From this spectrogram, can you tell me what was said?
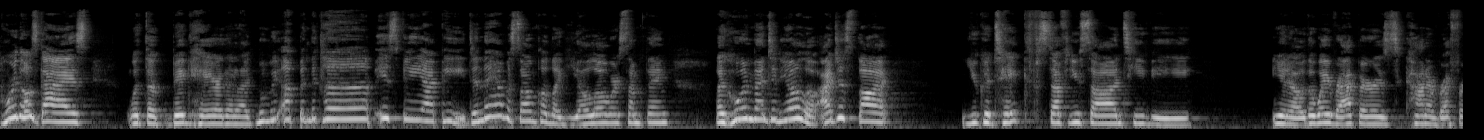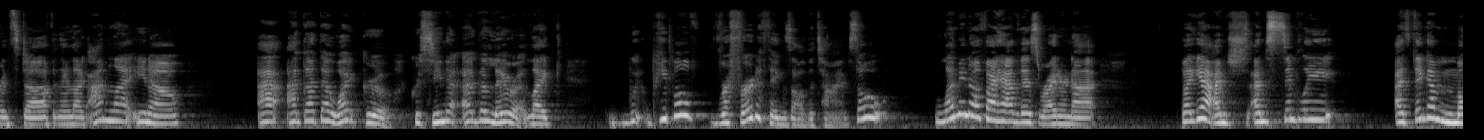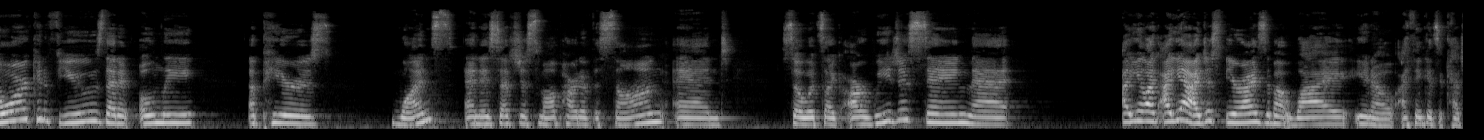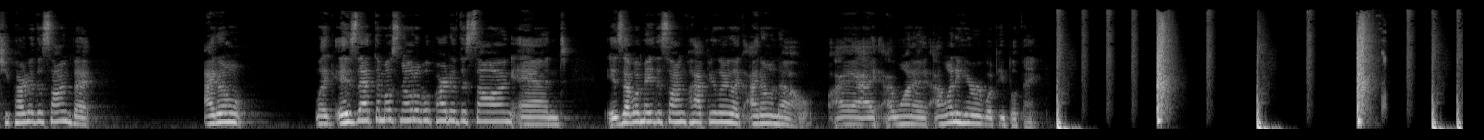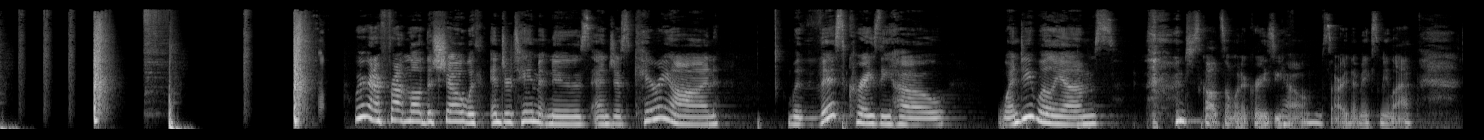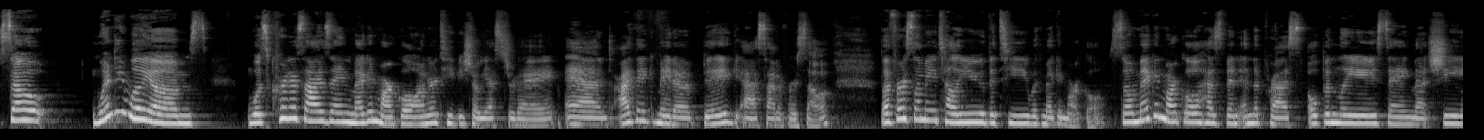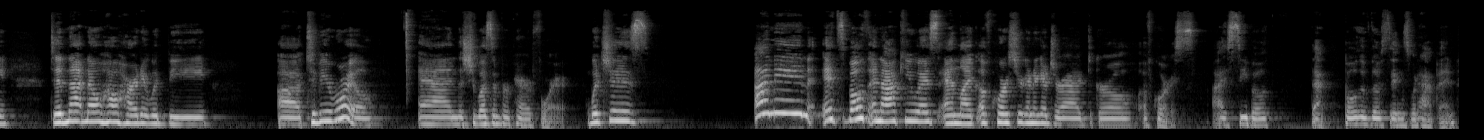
who are those guys with the big hair that are like, when we up in the club, it's VIP? Didn't they have a song called like YOLO or something? Like, who invented YOLO? I just thought you could take stuff you saw on TV, you know, the way rappers kind of reference stuff, and they're like, I'm like, you know, I, I got that white girl, Christina Aguilera. Like, people refer to things all the time. So let me know if I have this right or not. But yeah, I'm I'm simply I think I'm more confused that it only appears once and is such a small part of the song and so it's like are we just saying that I, you know like I yeah, I just theorized about why, you know, I think it's a catchy part of the song, but I don't like is that the most notable part of the song and is that what made the song popular? Like, I don't know. I I want to I want to hear what people think. We're gonna front load the show with entertainment news and just carry on with this crazy hoe, Wendy Williams. I just called someone a crazy hoe. I'm sorry, that makes me laugh. So Wendy Williams was criticizing Meghan Markle on her TV show yesterday, and I think made a big ass out of herself. But first, let me tell you the tea with Meghan Markle. So, Meghan Markle has been in the press openly saying that she did not know how hard it would be uh, to be a royal and that she wasn't prepared for it, which is, I mean, it's both innocuous and like, of course, you're going to get dragged, girl. Of course. I see both that both of those things would happen.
